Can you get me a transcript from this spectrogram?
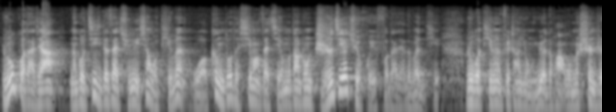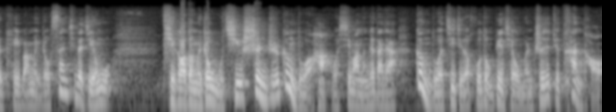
如果大家能够积极的在群里向我提问，我更多的希望在节目当中直接去回复大家的问题。如果提问非常踊跃的话，我们甚至可以把每周三期的节目。提高到每周五期，甚至更多哈！我希望能跟大家更多积极的互动，并且我们直接去探讨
